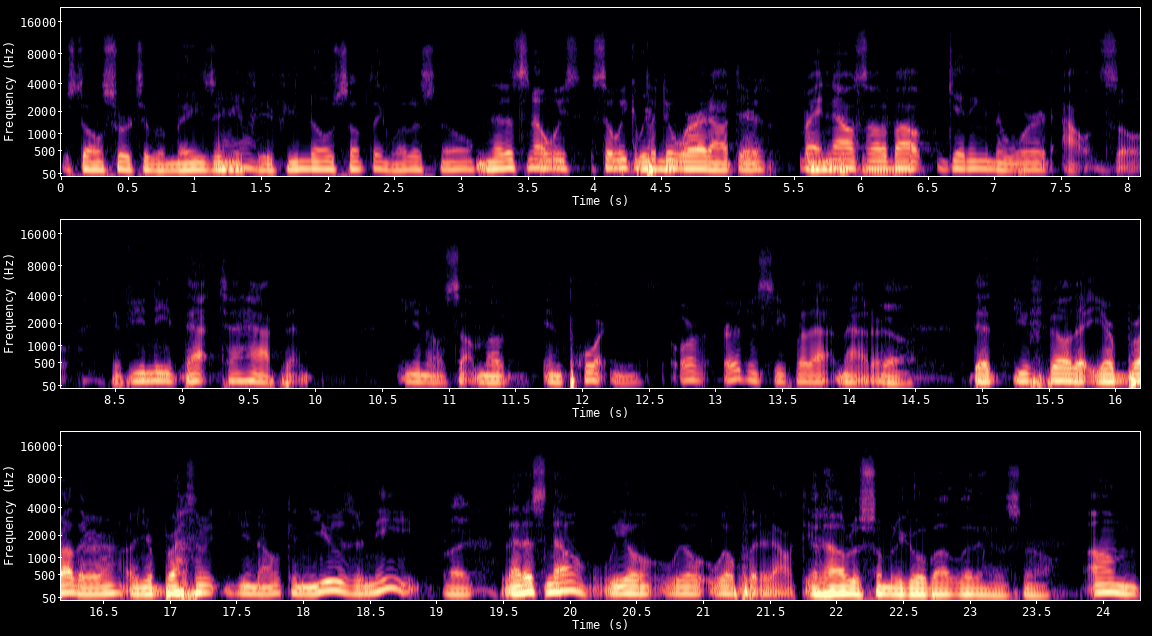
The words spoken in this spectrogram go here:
just all sorts of amazing. If Yeah. if you know something, let us know. Let us know we so we can We put the word out there. Right now, it's all about getting the word out. So if you need that to happen, you know, something of importance or urgency for that matter, Yeah. That you feel that your brother or your brother, you know, can use or need, Right. let us know. We'll we'll we'll put it out there. And how does somebody go about letting us know? Um,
